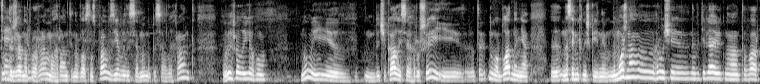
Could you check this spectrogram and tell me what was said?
Тут державна програма, гранти на власну справу з'явилися. Ми написали грант, виграли його. Ну і дочекалися грошей і ну, обладнання. Е, На самі книжки не, не можна е, гроші не виділяють на товар,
